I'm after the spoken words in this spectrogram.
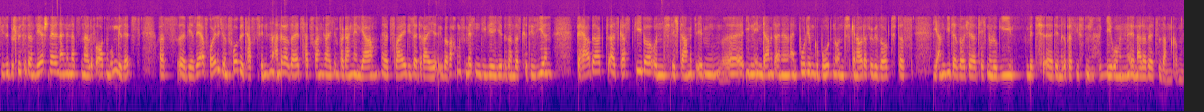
diese Beschlüsse dann sehr schnell in eine nationale Verordnung umgesetzt, was äh, wir sehr erfreulich und vorbildhaft finden. Andererseits hat Frankreich im vergangenen Jahr äh, zwei dieser drei Überwachungsmessen, die wir hier besonders kritisieren, beherbergt als Gastgeber und sich damit eben äh, ihnen, ihnen damit eine, ein Podium geboten und genau dafür gesorgt, dass die Anbieter solcher Technologie mit äh, den repressivsten Regierungen in aller Welt zusammenkommen.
